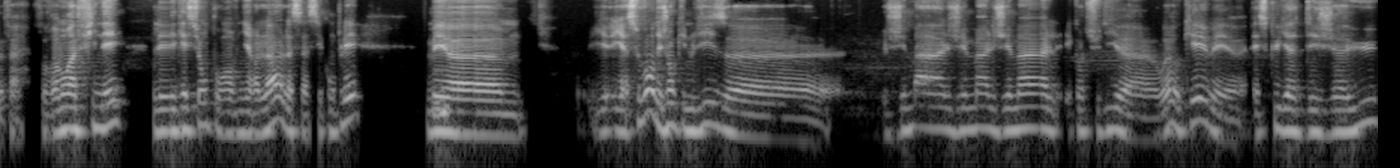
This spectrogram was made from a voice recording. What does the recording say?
Enfin, il faut vraiment affiner les questions pour en venir là. Là, c'est assez complet. Mais euh, il y, a souvent des gens qui nous disent euh, j'ai mal, j'ai mal, j'ai mal. Et quand tu dis euh, ouais, ok, mais euh, est-ce qu'il y a déjà eu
